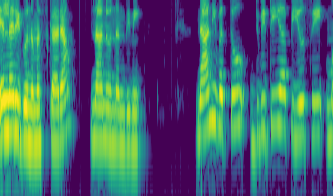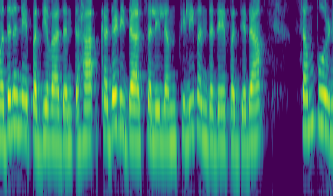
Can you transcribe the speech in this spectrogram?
ಎಲ್ಲರಿಗೂ ನಮಸ್ಕಾರ. ನಾನು ನಂದಿನಿ. ನಾನಿವತ್ತು ದ್ವಿತೀಯ ಪಿ ಯು ಸಿ ಮೊದಲನೇ ಪದ್ಯವಾದಂತಹ ಕದಡಿದ ಸಲಿಲಂ ತಿಳಿವಂದದೆ ಪದ್ಯದ ಸಂಪೂರ್ಣ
